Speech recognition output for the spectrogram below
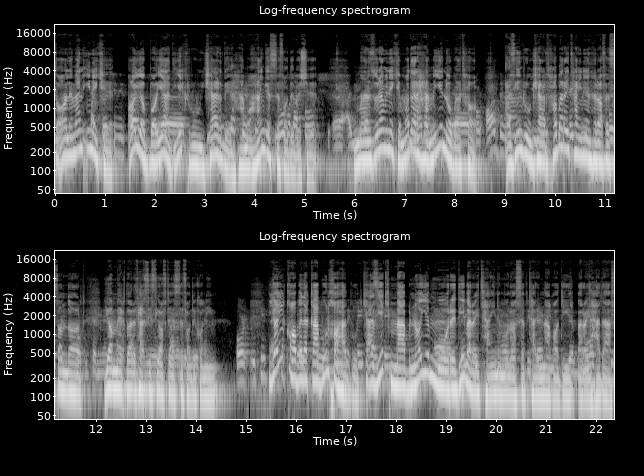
سوال من اینه که آیا باید یک رویکرد هماهنگ استفاده بشه منظورم اینه که ما در همه نوبت ها از این رویکردها برای تعیین انحراف استاندارد یا مقدار تخصیص یافته استفاده کنیم. یا این قابل قبول خواهد بود که از یک مبنای موردی برای تعیین مناسب ترین مقادیر برای هدف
